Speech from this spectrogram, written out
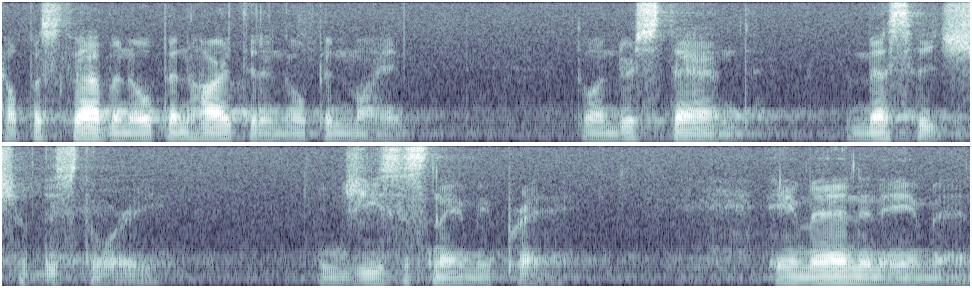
Help us to have an open heart and an open mind to understand the message of this story. In Jesus' name we pray. Amen and amen.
